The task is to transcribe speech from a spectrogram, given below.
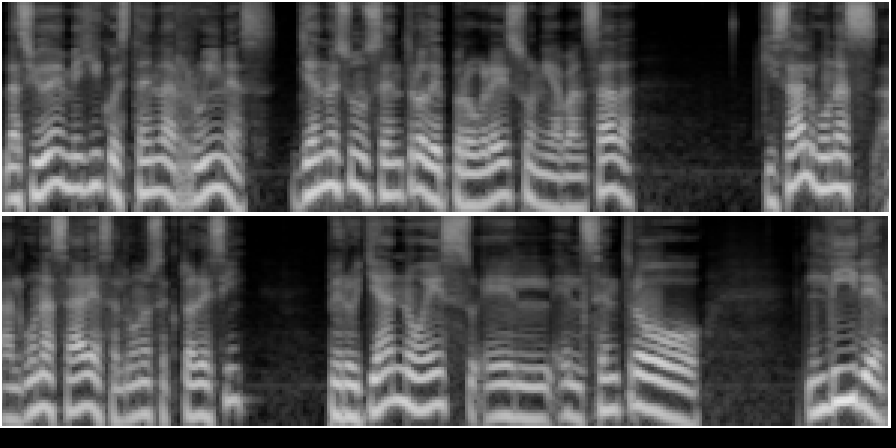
La Ciudad de México está en las ruinas, ya no es un centro de progreso ni avanzada. Quizá algunas, algunas áreas, algunos sectores sí, pero ya no es el, centro líder,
